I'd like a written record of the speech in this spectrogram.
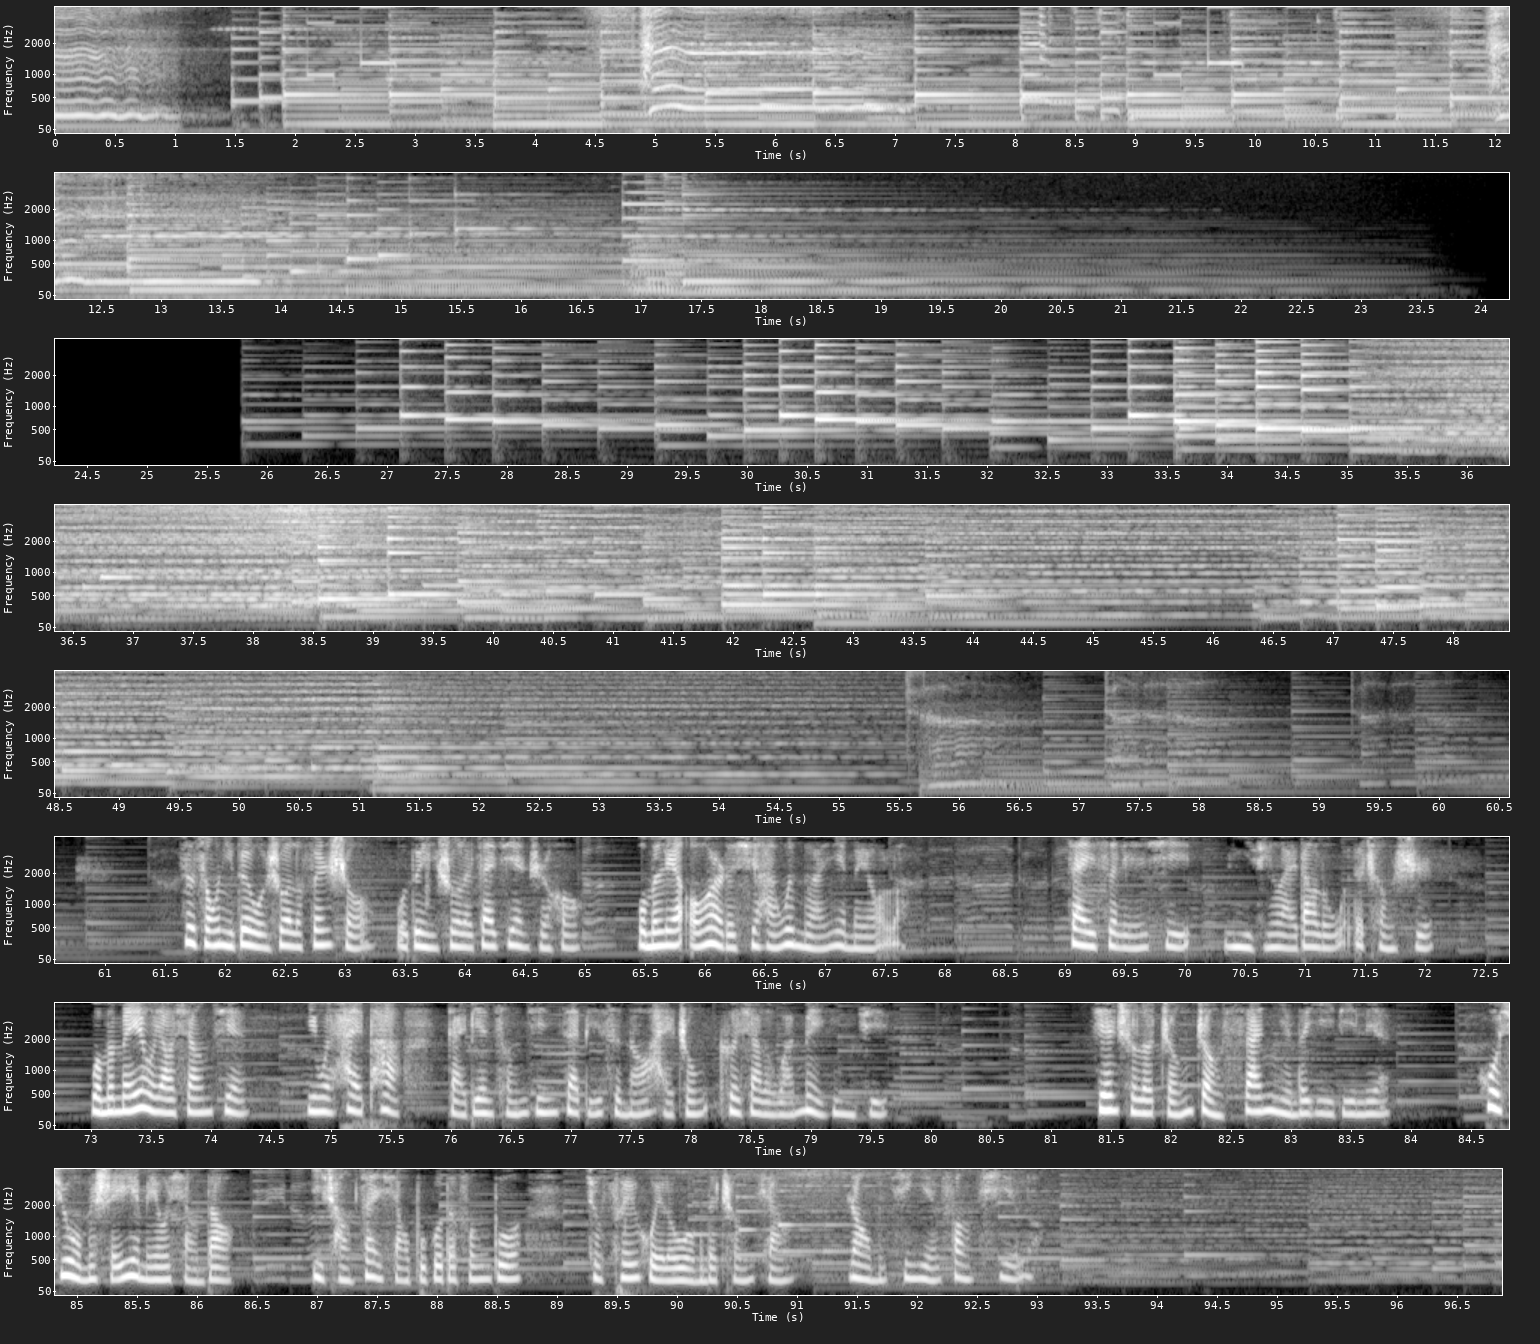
自从你对我说了分手，我对你说了再见之后，我们连偶尔的嘘寒问暖也没有了。再一次联系，你已经来到了我的城市，我们没有要相见，因为害怕改变曾经在彼此脑海中刻下的完美印记。坚持了整整三年的异地恋，或许我们谁也没有想到，一场再小不过的风波，就摧毁了我们的城墙，让我们轻言放弃了。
